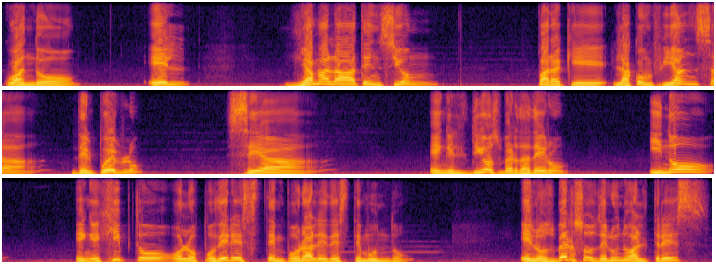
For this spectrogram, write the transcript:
cuando él llama la atención para que la confianza del pueblo sea en el Dios verdadero y no en Egipto o los poderes temporales de este mundo. En los versos del 1 al 3,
